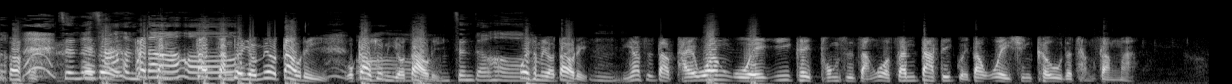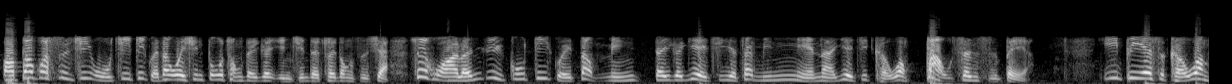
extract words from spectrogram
真的 差很大哦。它涨的有没有道理？我告诉你有道理。哦真的哦。为什么有道理？嗯你要知道，台湾唯一可以同时掌握三大低轨道卫星客户的厂商嘛。哦，包括四 G、五 G 低轨道卫星多重的一个引擎的推动之下，所以华人预估低轨道明的一个业绩啊，在明年呢、业绩渴望暴升十倍啊，EPS 渴望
